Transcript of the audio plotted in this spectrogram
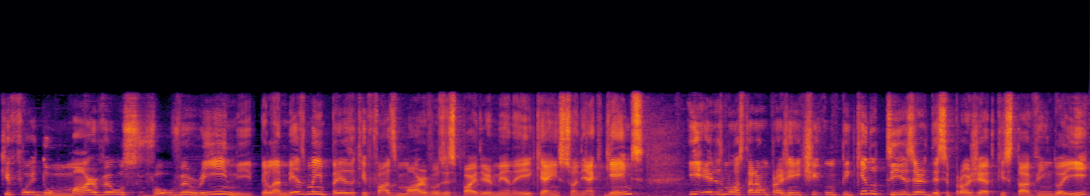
que foi do Marvel's Wolverine, pela mesma empresa que faz Marvel's Spider-Man aí, que é a Insomniac Games, e eles mostraram pra gente um pequeno teaser desse projeto que está vindo aí.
